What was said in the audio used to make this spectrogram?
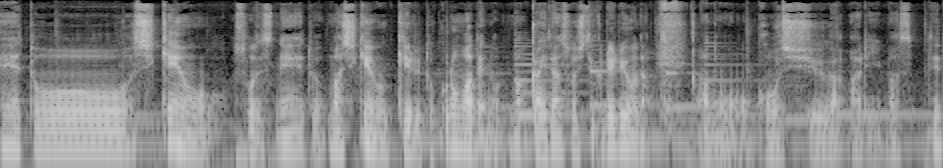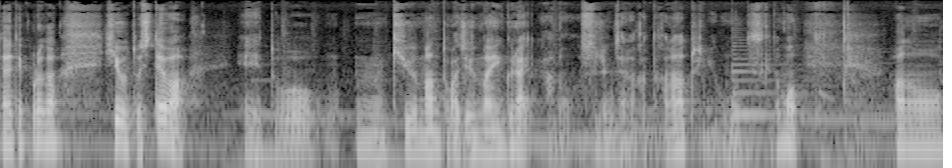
えーと、試験をそうですね、えーとまあ、試験を受けるところまでの、まあ、ガイダンスをしてくれるようなあの講習があります。で大体これが費用としては、えーとうん、9万とか10万円ぐらいあのするんじゃなかったかなというふうに思うんですけどもあの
